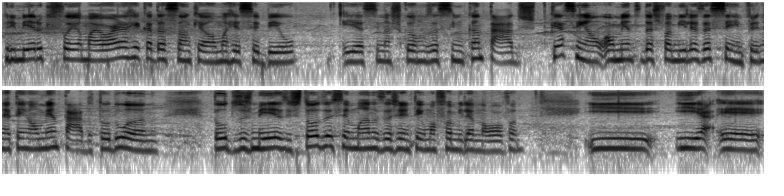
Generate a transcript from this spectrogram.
primeiro que foi a maior arrecadação que a AMA recebeu e assim nós ficamos assim encantados, porque assim o aumento das famílias é sempre, né? Tem aumentado todo ano, todos os meses, todas as semanas a gente tem uma família nova e, e é,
